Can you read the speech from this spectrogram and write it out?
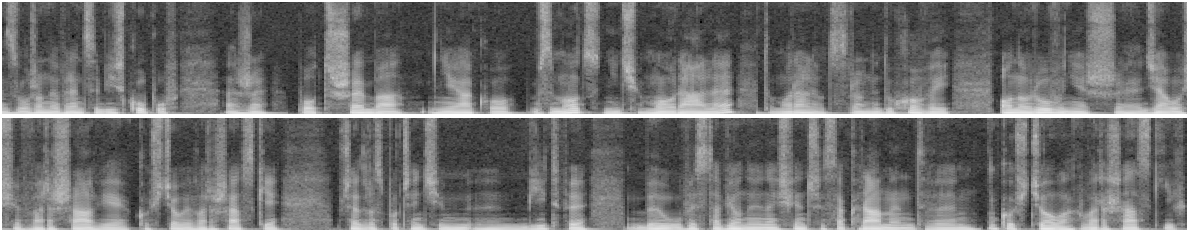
złożone w ręce biskupów, że potrzeba niejako wzmocnić morale, to morale od strony duchowej. Ono również e, działo się w Warszawie. Kościoły warszawskie przed rozpoczęciem e, bitwy był wystawiony Najświętszy Sakrament w kościołach warszawskich,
